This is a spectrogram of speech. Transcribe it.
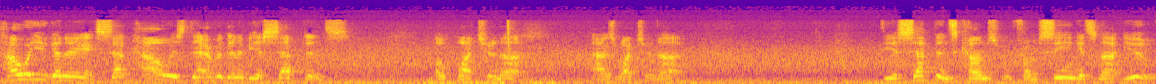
How are you going to accept? How is there ever going to be acceptance of what you're not, as what you're not? The acceptance comes from seeing it's not you.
